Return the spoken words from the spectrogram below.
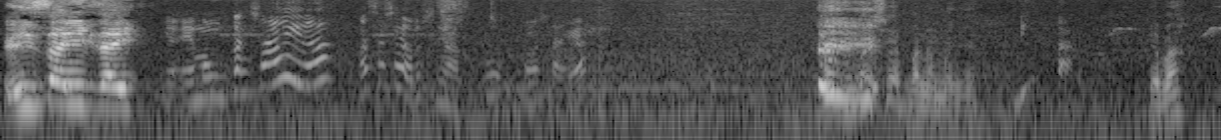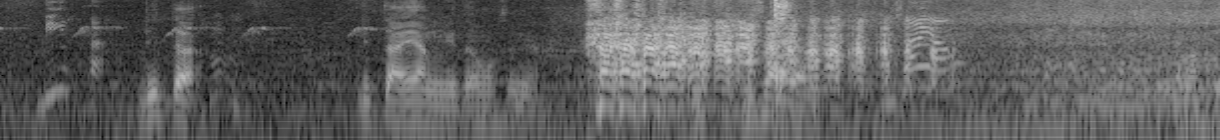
bisa bisa Ya emang bukan saya. Masa saya harus ngaku siapa namanya? Dita Siapa? Dita Dita. Ditayang gitu maksudnya. Disayang Disayang Disayang sama aku.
